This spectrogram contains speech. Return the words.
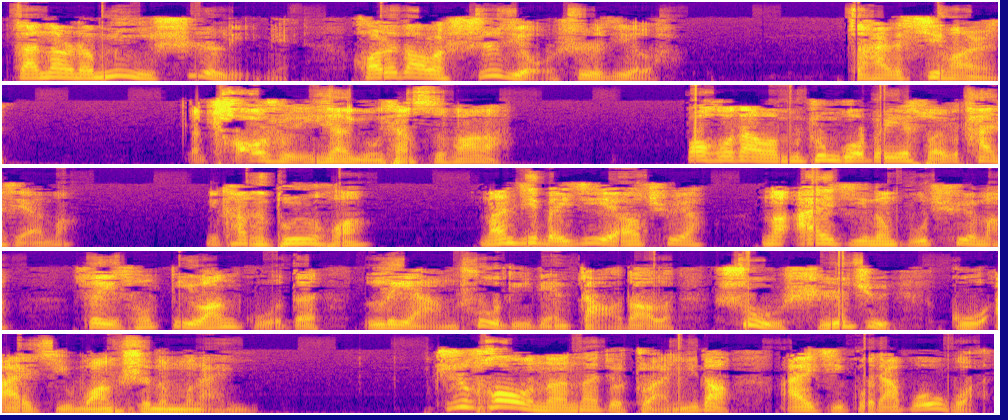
在那儿的密室里面。后来到了十九世纪了。这还是西方人，那潮水一样涌向四方啊！包括在我们中国，不也所谓探险吗？你看看敦煌，南极、北极也要去啊。那埃及能不去吗？所以从帝王谷的两处地点找到了数十具古埃及王室的木乃伊，之后呢，那就转移到埃及国家博物馆，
